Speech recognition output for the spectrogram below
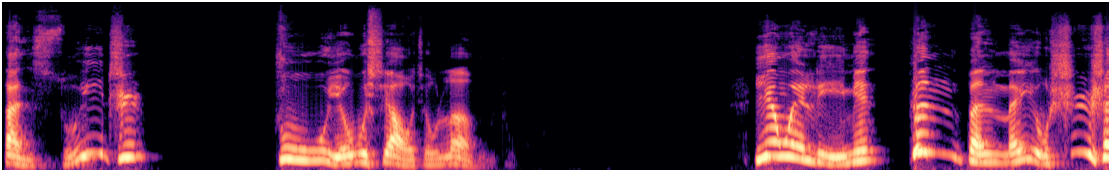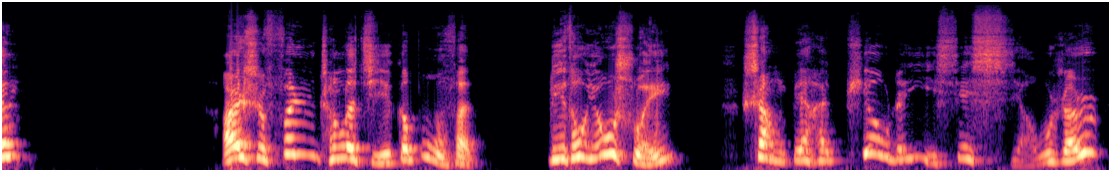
但随之朱由校就愣住了，因为里面根本没有尸身，而是分成了几个部分，里头有水，上边还飘着一些小人儿。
